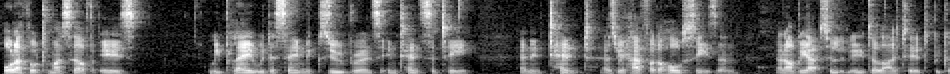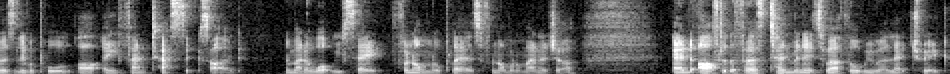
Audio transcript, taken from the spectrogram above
all I thought to myself is we play with the same exuberance, intensity, and intent as we have for the whole season and I'll be absolutely delighted because Liverpool are a fantastic side, no matter what we say. Phenomenal players, phenomenal manager. And after the first 10 minutes where I thought we were electric,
